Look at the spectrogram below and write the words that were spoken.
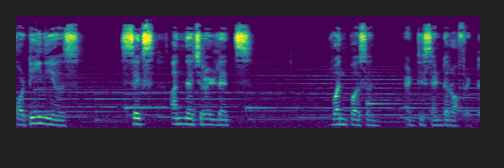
14 years, six unnatural deaths, one person at the center of it.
